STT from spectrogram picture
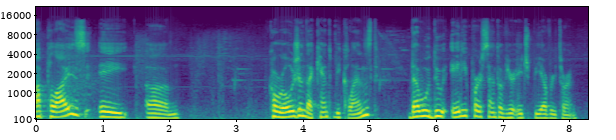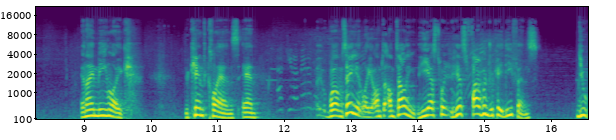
applies a um, corrosion that can't be cleansed that will do 80% of your HP every turn. And I mean like, you can't cleanse and what I'm saying it like I'm, I'm telling you, he has 20, he has 500k defense. You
